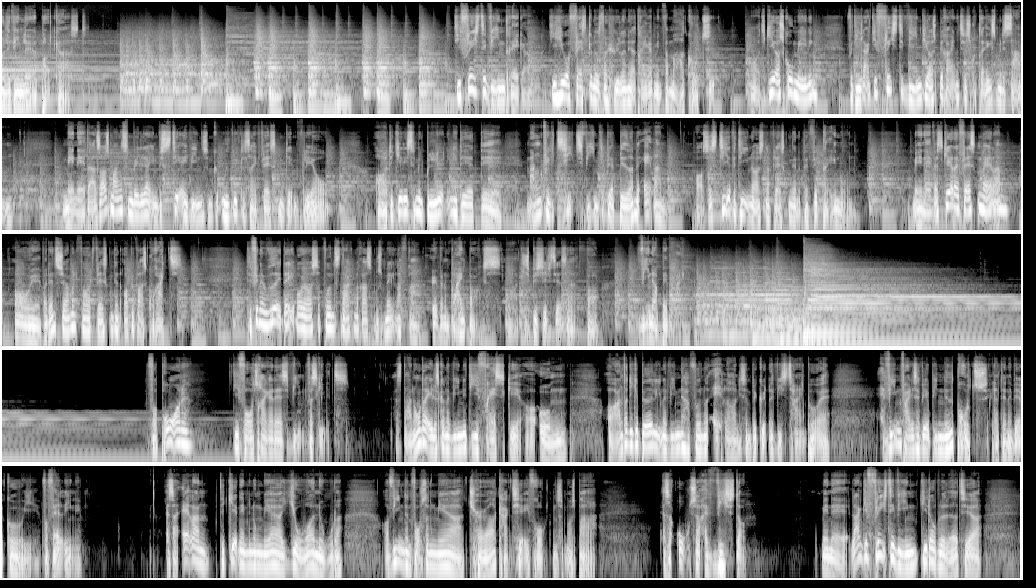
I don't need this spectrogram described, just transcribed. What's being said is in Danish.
Kolde Vinlager podcast. De fleste vindrikkere, de hiver flaskerne ud fra hylderne og drikker dem inden for meget kort tid. Og det giver også god mening, fordi langt de fleste vin, de er også beregnet til at skulle drikkes med det samme. Men øh, der er altså også mange, som vælger at investere i vinen, som kan udvikle sig i flasken gennem flere år. Og det giver ligesom en belønning i det, at øh, mange kvalitetsvin de bliver bedre med alderen. Og så stiger værdien også, når flasken den er perfekt drikkemoden. Men øh, hvad sker der i flasken med alderen? Og øh, hvordan sørger man for, at flasken den opbevares korrekt? Det finder vi ud af i dag, hvor jeg også har fået en snak med Rasmus Maler fra Urban Winebox, og de specialiserer sig for vinopbevaring. Forbrugerne, de foretrækker deres vin forskelligt. Altså, der er nogen, der elsker, når vine de er friske og unge. Og andre, de kan bedre lide, når vinene har fået noget alder og ligesom begyndt at vise tegn på, at, at vinen faktisk er ved at blive nedbrudt, eller den er ved at gå i forfald egentlig. Altså alderen, det giver nemlig nogle mere jordede noter, og vinen den får sådan en mere tørret karakter i frugten, som også bare altså oser af visdom. Men øh, langt de fleste vine, de er dog blevet lavet til at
